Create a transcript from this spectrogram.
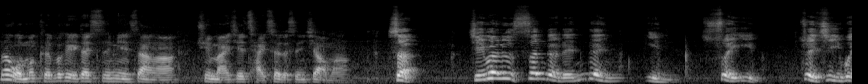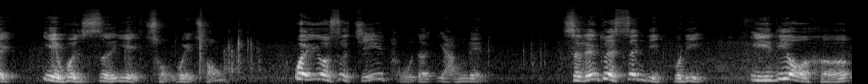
那我们可不可以在市面上啊去买一些彩色的生肖吗？是，几位日生的人任寅岁印最忌讳月份十月丑未冲，未又是己土的阳年，此人对身体不利，以六合。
